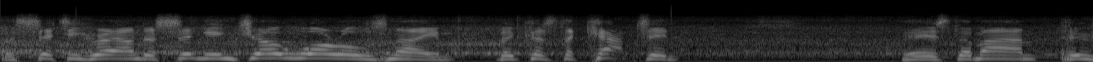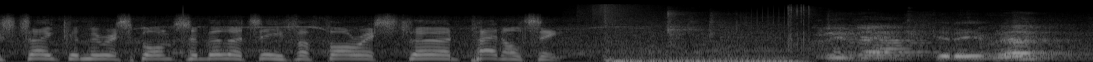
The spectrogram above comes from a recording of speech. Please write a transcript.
The City Ground are singing Joe Worrall's name because the captain is the man who's taken the responsibility for Forest's third penalty. Good evening. Good evening.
